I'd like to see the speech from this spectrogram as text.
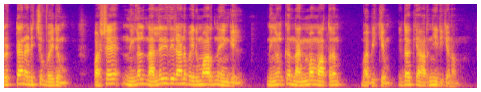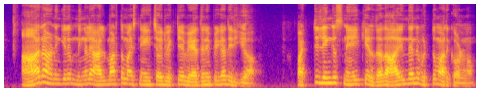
റിട്ടേൺ അടിച്ച് വരും. പക്ഷേ നിങ്ങൾ നല്ല രീതിയിലാണ് പെരുമാറുന്നതെങ്കിൽ നിങ്ങൾക്ക് നന്മ മാത്രം ഭവിക്കും. ഇതൊക്കെ അറിഞ്ഞിരിക്കണം. ആരാണെങ്കിലും നിങ്ങളെ ആത്മാർത്ഥമായി സ്നേഹിച്ച ഒരു വ്യക്തിയെ വേദനിപ്പിക്കാതിരിക്കുക. പറ്റില്ലെങ്കിൽ സ്നേഹിക്കരുത്. അത് ആദ്യം തന്നെ വിട്ടുമാറിക്കൊള്ളണം.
